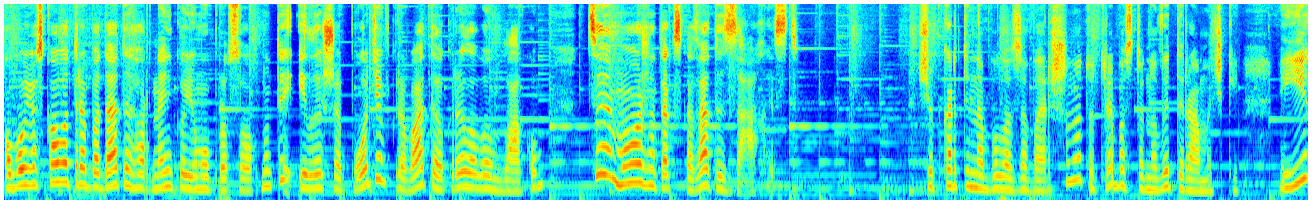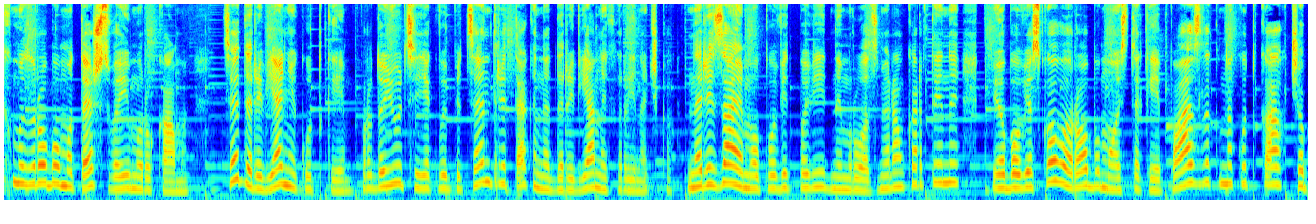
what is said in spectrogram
Обов'язково треба дати гарненько йому просохнути і лише потім вкривати акриловим лаком. Це можна так сказати захист. Щоб картина була завершена, то треба встановити рамочки. Їх ми зробимо теж своїми руками. Це дерев'яні кутки, продаються як в епіцентрі, так і на дерев'яних риночках. Нарізаємо по відповідним розмірам картини і обов'язково робимо ось такий пазлик на кутках, щоб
